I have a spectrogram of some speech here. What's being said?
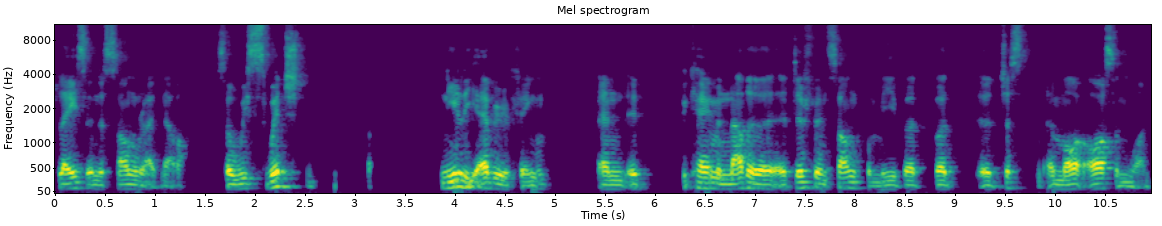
place in the song right now. So we switched nearly everything and it became another a different song for me but but uh, just a more awesome one.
